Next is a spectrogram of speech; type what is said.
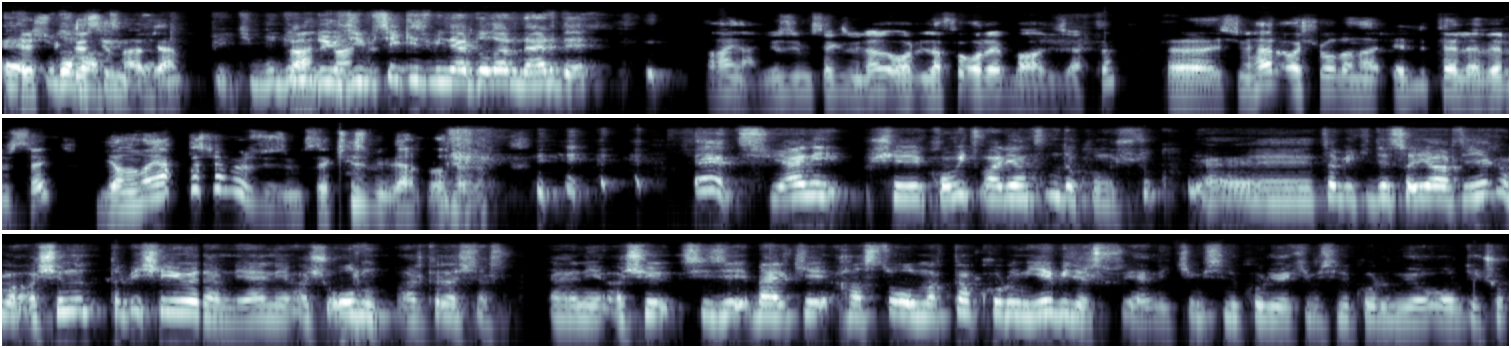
Evet, teşviklesinler. mantıklı. Yani peki bu durumda Ben- ben- 128 milyar dolar nerede? Aynen 128 milyar or, lafı oraya bağlayacaktım. Ee, şimdi her aşı olana 50 TL verirsek yanına yaklaşamıyoruz 128 milyar doların. Evet yani şey Covid varyantını da konuştuk. Ee, tabii ki de sayı artacak ama aşının tabii şeyi önemli. Yani aşı olun arkadaşlar. Yani aşı sizi belki hasta olmaktan korumayabilir. Yani kimisini koruyor, kimisini korumuyor. Orada çok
